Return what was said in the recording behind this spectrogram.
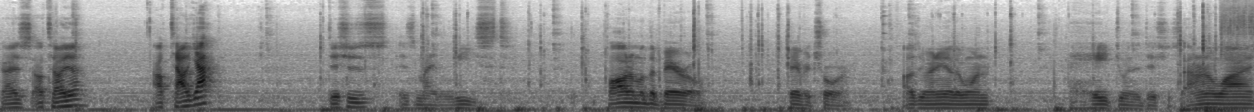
Guys, I'll tell ya. I'll tell ya. Dishes is my least. Bottom of the barrel. Favorite chore. I'll do any other one. I hate doing the dishes. I don't know why.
